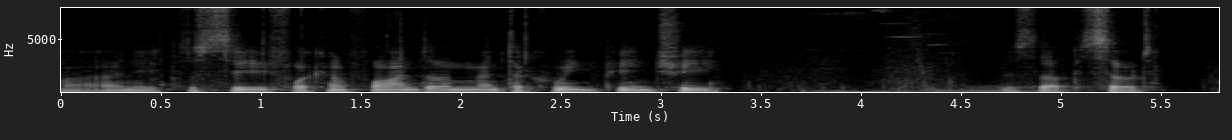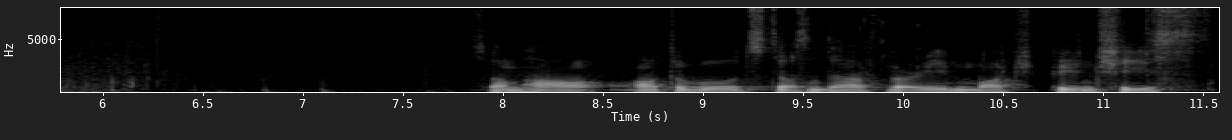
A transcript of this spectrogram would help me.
I need to see if I can find the Manta Queen PNG this episode. Somehow Outer Worlds doesn't have very much PNGs,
